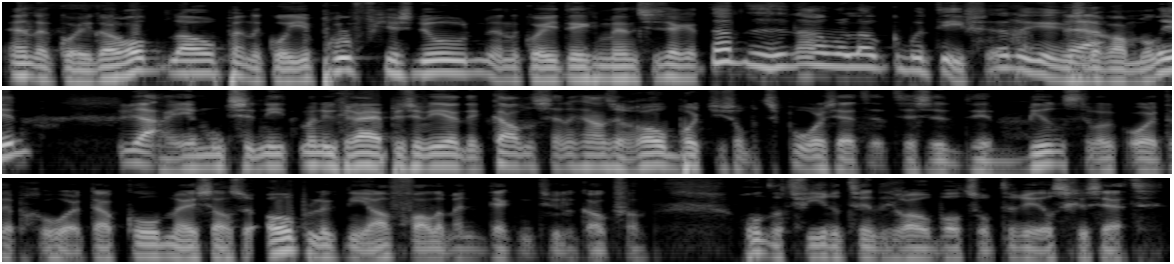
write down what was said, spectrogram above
En dan kon je daar rondlopen en dan kon je proefjes doen. En dan kon je tegen mensen zeggen, dat is een oude locomotief. En dan gingen ze Ja. er allemaal in. Ja. Maar je moet ze niet, maar nu grijpen ze weer de kans en dan gaan ze robotjes op het spoor zetten. Het is het debielste wat ik ooit heb gehoord. Nou, Koolmees zal ze openlijk niet afvallen, maar ik denk natuurlijk ook van 124 robots op de rails gezet.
